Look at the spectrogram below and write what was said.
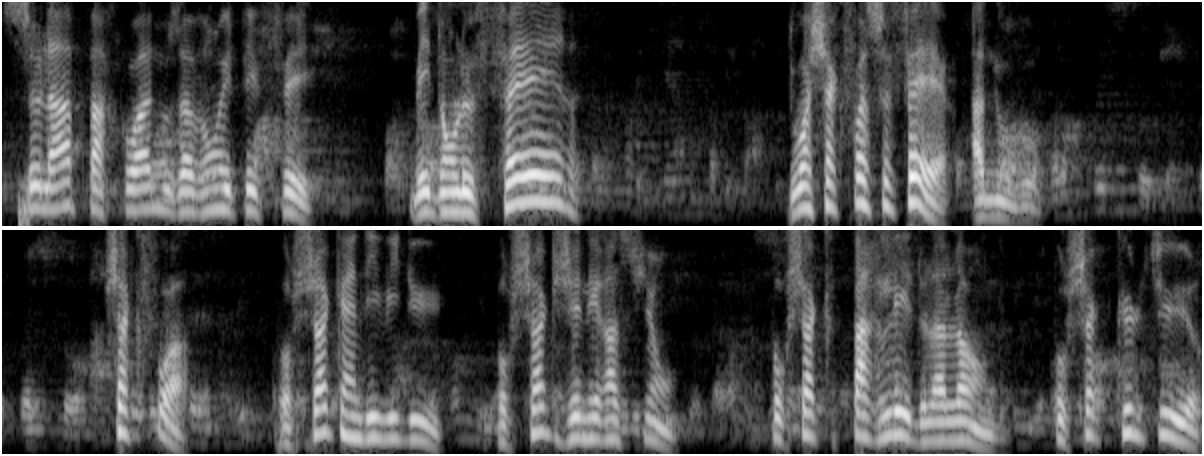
cela par quoi nous avons été faits, mais dont le faire doit chaque fois se faire à nouveau. Chaque fois, pour chaque individu, pour chaque génération, pour chaque parler de la langue, pour chaque culture,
